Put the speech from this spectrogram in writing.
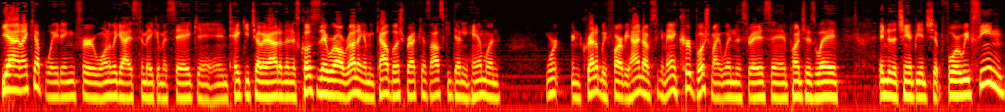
Yeah, and I kept waiting for one of the guys to make a mistake and, and take each other out. And then, as close as they were all running, I mean, Kyle Busch, Brad Keselowski, Denny Hamlin weren't incredibly far behind. I was thinking, man, Kurt Busch might win this race and punch his way into the championship four. We've seen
